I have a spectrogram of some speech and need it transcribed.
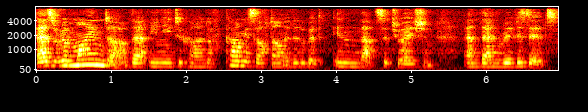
as a reminder that you need to kind of calm yourself down a little bit in that situation and then revisit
